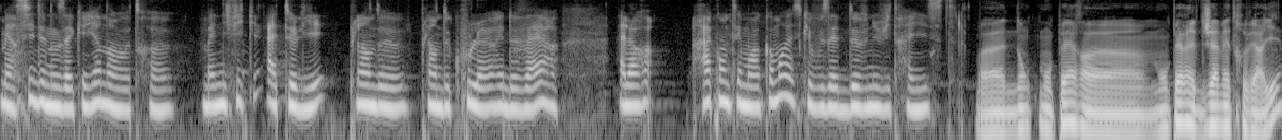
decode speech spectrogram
Merci de nous accueillir dans votre magnifique atelier plein de, plein de couleurs et de verres. Alors, racontez-moi, comment est-ce que vous êtes devenu vitrailliste? Bah, Donc, mon père, euh, mon père est déjà maître verrier.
